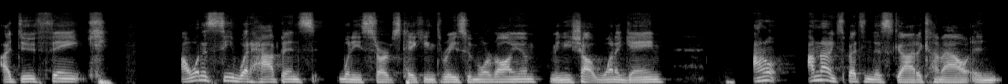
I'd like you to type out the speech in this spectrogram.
I do think I want to see what happens when he starts taking threes with more volume. I mean, he shot one a game. I don't, I'm not expecting this guy to come out and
